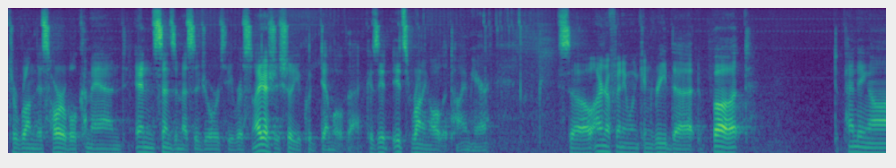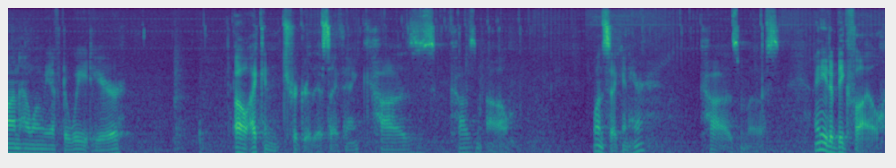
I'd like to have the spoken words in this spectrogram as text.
to run this horrible command and sends a message over to the Arista. And I actually show you a quick demo of that because it, it's running all the time here. So I don't know if anyone can read that, but depending on how long we have to wait here. Oh, I can trigger this, I think. Cos, Cosmo, oh. One second here. Cosmos. I need a big file.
